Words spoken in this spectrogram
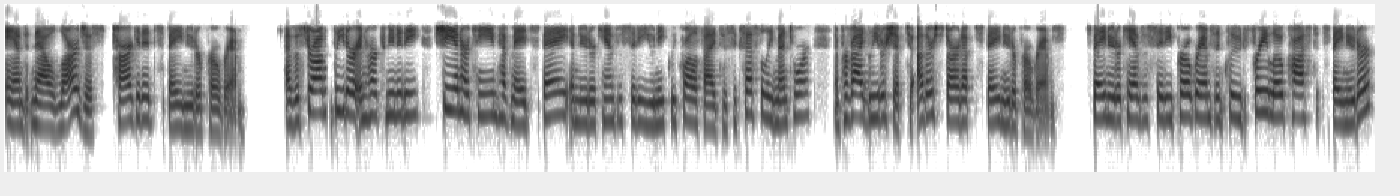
and now largest targeted spay neuter program. As a strong leader in her community, she and her team have made Spay and Neuter Kansas City uniquely qualified to successfully mentor and provide leadership to other startup spay neuter programs. Spay Neuter Kansas City programs include free low cost spay neuter,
